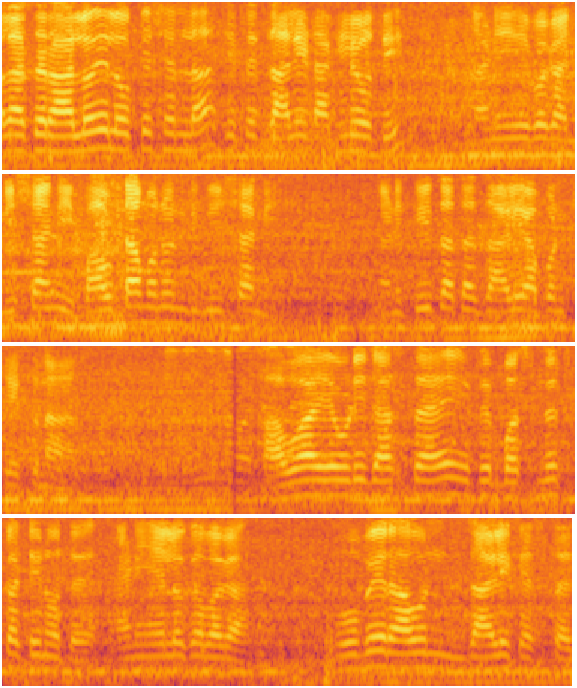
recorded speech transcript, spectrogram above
चला तर आलोय लोकेशनला जिथे जाळी टाकली होती. आणि हे बघा निशाणी पावटा म्हणून निशाणी. आणि तीच आता जाळी आपण खेचणार. हवा एवढी जास्त आहे इथे बसणंच कठीण होतं आणि हे लोक बघा उभे राहून जाळी खेचतात.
